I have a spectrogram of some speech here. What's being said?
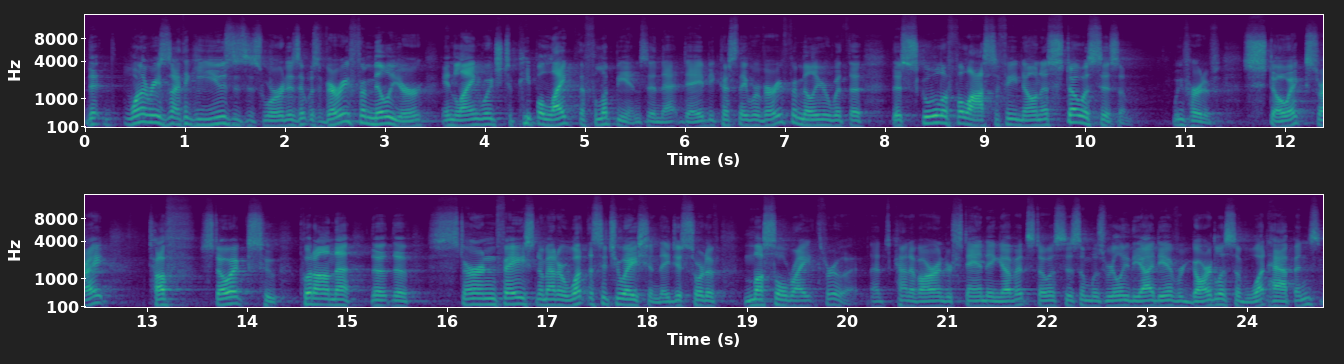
The, one of the reasons I think he uses this word is it was very familiar in language to people like the Philippians in that day because they were very familiar with the, the school of philosophy known as Stoicism. We've heard of Stoics, right? Tough Stoics who put on the, the, the, stern face no matter what the situation. They just sort of muscle right through it. That's kind of our understanding of it. Stoicism was really the idea of regardless of what happens,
